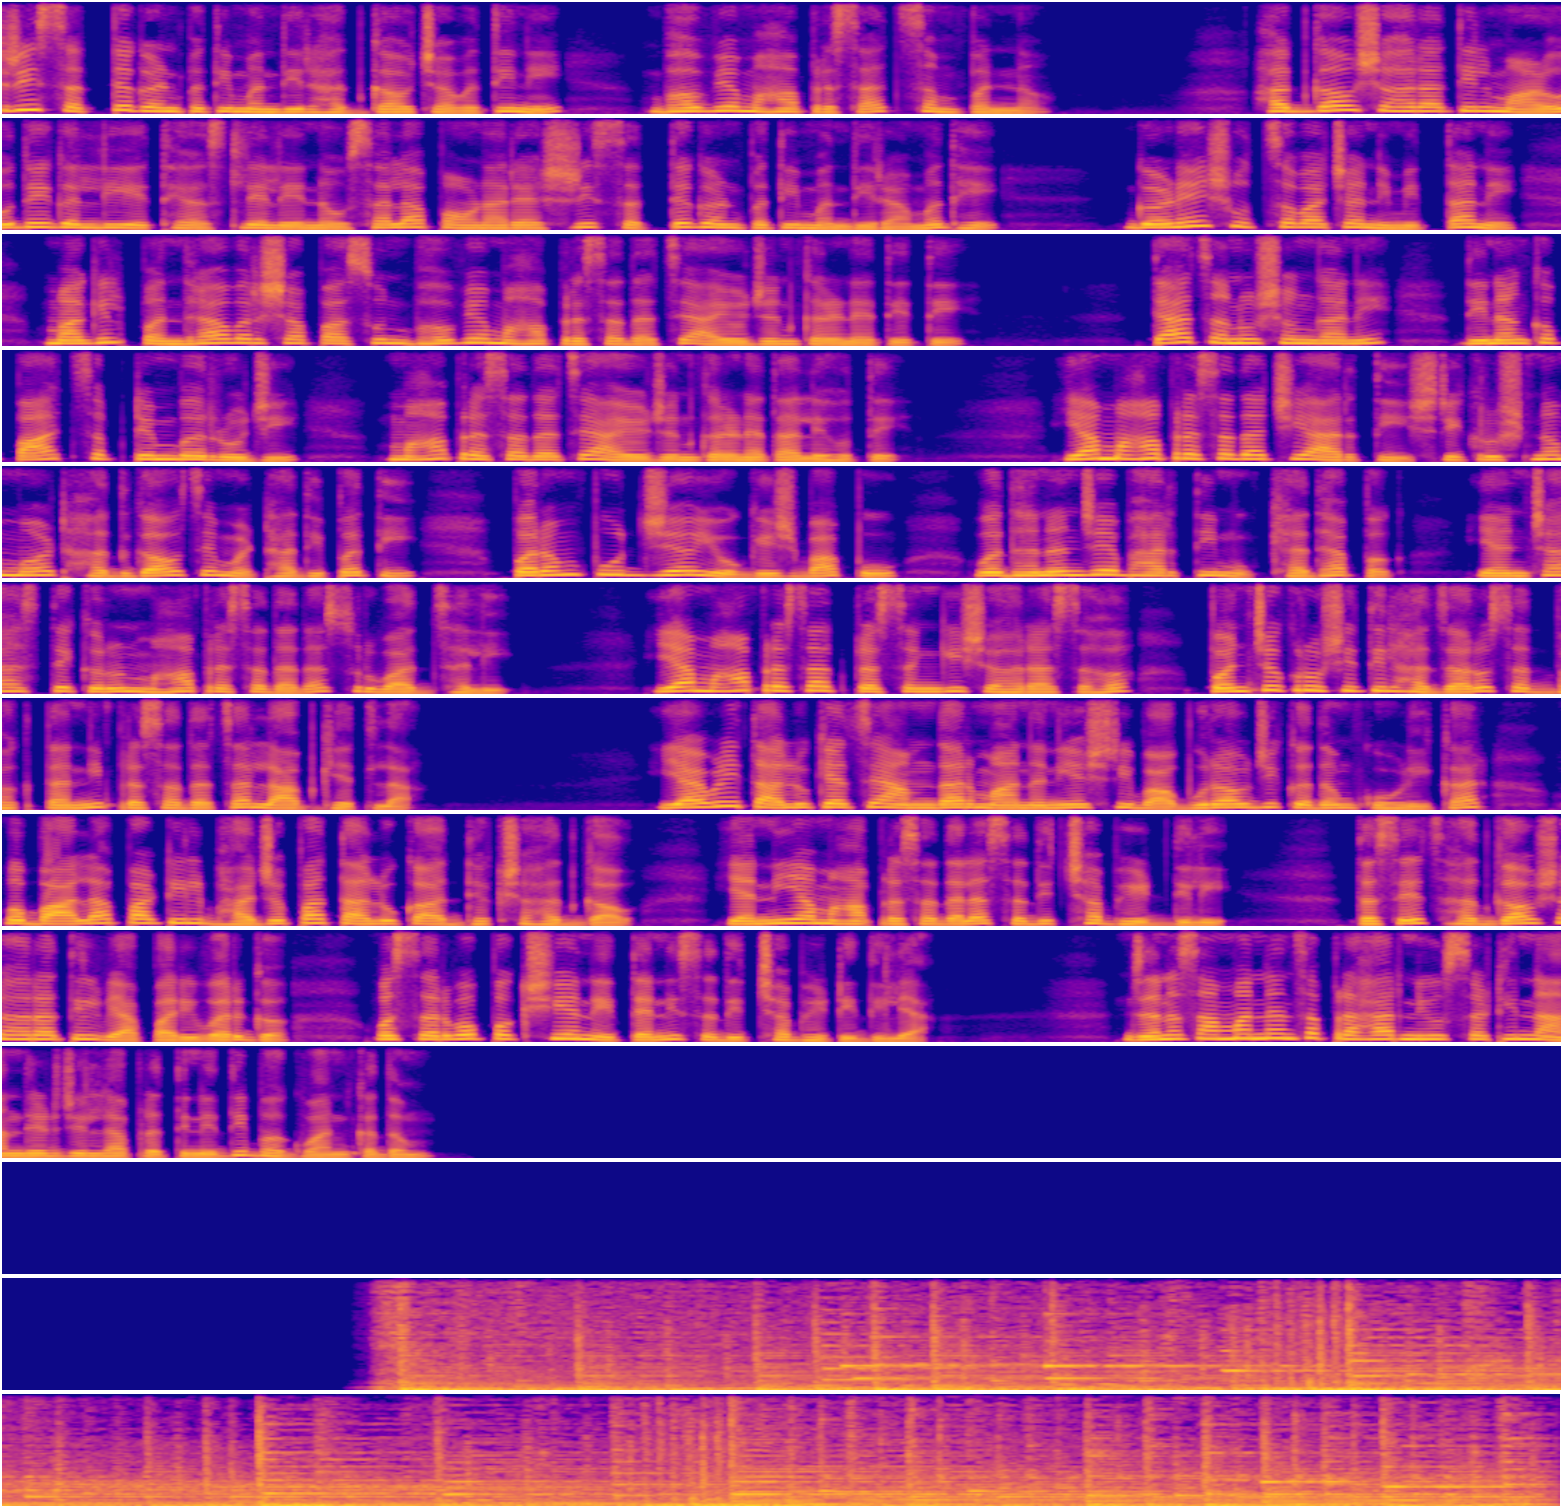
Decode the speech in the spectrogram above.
श्री सत्य गणपती मंदिर हदगावच्या वतीने भव्य महाप्रसाद संपन्न. हदगाव शहरातील माळोदे गल्ली येथे असलेले नवसाला पावणाऱ्या श्री सत्य गणपती मंदिरामध्ये गणेश उत्सवाच्या निमित्ताने मागील पंधरा वर्षापासून भव्य महाप्रसादाचे आयोजन करण्यात येते. त्याच अनुषंगाने दिनांक पाच सप्टेंबर रोजी महाप्रसादाचे आयोजन करण्यात आले होते. या महाप्रसादाची आरती श्रीकृष्ण मठ हदगावचे मठाधिपती परमपूज्य योगेश बापू व धनंजय भारती मुख्याध्यापक यांच्या हस्ते करून महाप्रसादाला सुरुवात झाली. या महाप्रसाद प्रसंगी शहरासह पंचक्रोशीतील हजारो सद्भक्तांनी प्रसादाचा लाभ घेतला. यावेळी तालुक्याचे आमदार माननीय श्री बाबूरावजी कदम कोहळीकार व बाला पाटील भाजपा तालुका अध्यक्ष हदगाव यांनी या महाप्रसादाला सदिच्छा भेट दिली. तसेच हदगाव शहरातील व्यापारी वर्ग व सर्वपक्षीय नेत्यांनी सदिच्छा भेटी दिल्या. जनसामान्यांचा प्रहार न्यूजसाठी नांदेड जिल्हा प्रतिनिधी भगवान कदम.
